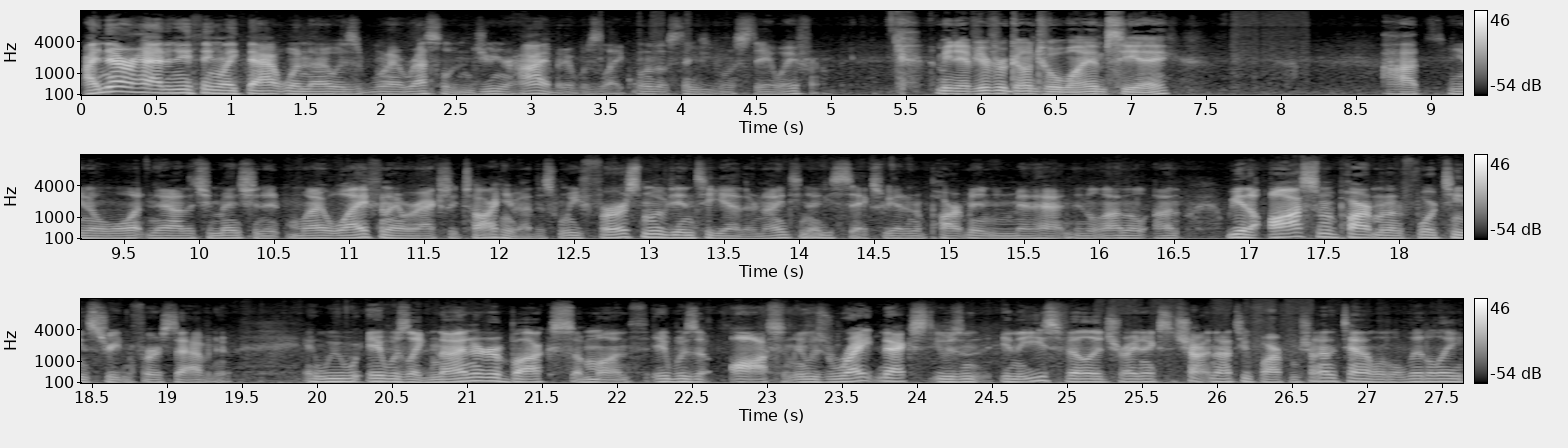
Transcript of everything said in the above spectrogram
i never had anything like that when i was when i wrestled in junior high but it was like one of those things you want to stay away from i mean have you ever gone to a ymca uh, you know what? Now that you mention it, my wife and I were actually talking about this when we first moved in together, 1996. We had an apartment in Manhattan. On, on we had an awesome apartment on 14th Street and First Avenue, and we were, it was like 900 bucks a month. It was awesome. It was right next. It was in, in the East Village, right next to China, not too far from Chinatown, a Little Italy,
